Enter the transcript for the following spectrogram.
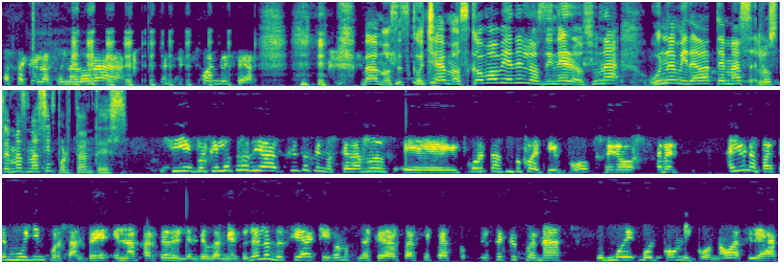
hasta que la senadora Juan desea. Vamos, escuchemos cómo vienen los dineros, una una mirada a temas, los temas más importantes. Sí, porque el otro día siento que nos quedamos eh, cortas un poco de tiempo, pero a ver, hay una parte muy importante en la parte del endeudamiento. Yo les decía que íbamos a tener que dar tarjetazo. Yo sé que suena pues muy muy cómico, ¿no? Así de, ah,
